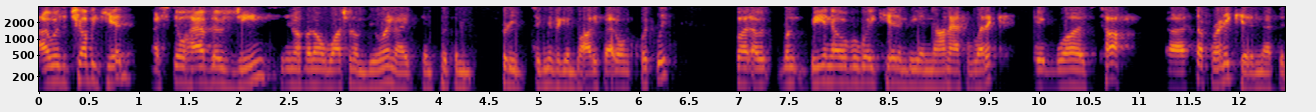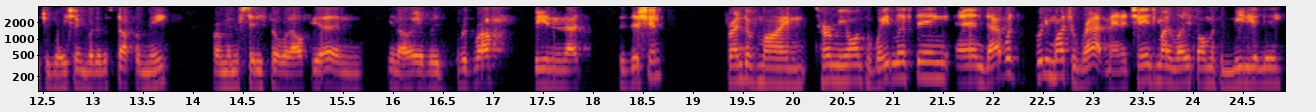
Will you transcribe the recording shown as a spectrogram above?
I was a chubby kid. I still have those genes. You know, if I don't watch what I'm doing, I can put some pretty significant body fat on quickly. But I, when, being an overweight kid and being non-athletic, it was tough. Uh, tough for any kid in that situation, but it was tough for me from inner city Philadelphia, and you know, it was it was rough being in that position. Friend of mine turned me on to weightlifting, and that was pretty much a wrap, man. It changed my life almost immediately.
